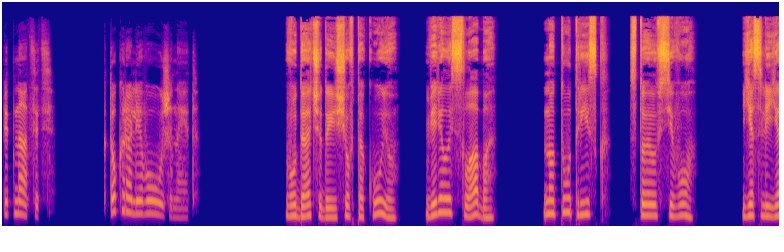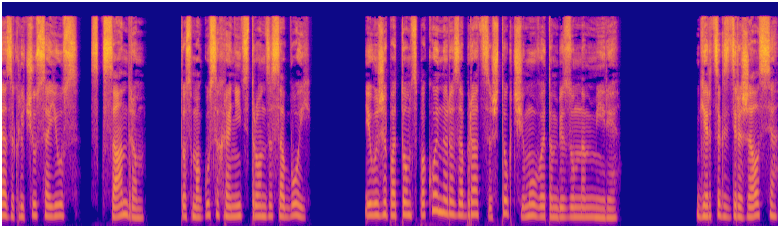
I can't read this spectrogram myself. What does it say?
Пятнадцать. Кто королеву ужинает? В удачу, да еще в такую, верилось слабо. Но тут риск стоил всего. Если я заключу союз с Ксандром, то смогу сохранить трон за собой и уже потом спокойно разобраться, что к чему в этом безумном мире. Герцог сдержался,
